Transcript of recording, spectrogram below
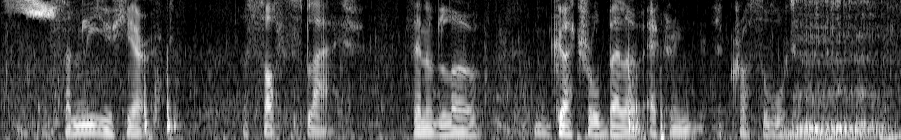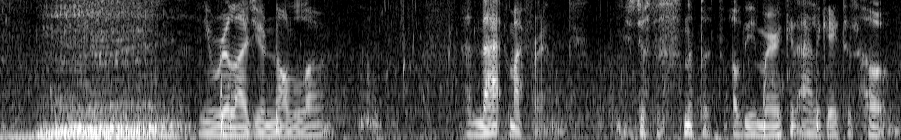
Suddenly you hear it a soft splash, then a low, guttural bellow echoing across the water. And you realize you're not alone. And that, my friends, is just a snippet of the American alligator's home.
